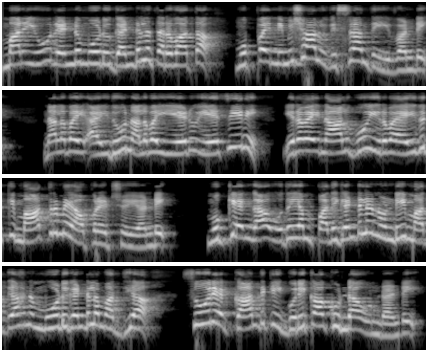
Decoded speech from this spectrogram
మరియు రెండు మూడు గంటల తర్వాత ముప్పై నిమిషాలు విశ్రాంతి ఇవ్వండి. నలభై ఐదు నలభై ఏడు ఏసీని ఇరవై నాలుగు ఇరవై ఐదుకి మాత్రమే ఆపరేట్ చేయండి. ముఖ్యంగా ఉదయం పది గంటల నుండి మధ్యాహ్నం మూడు గంటల మధ్య సూర్యకాంతికి గురి కాకుండా ఉండండి.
